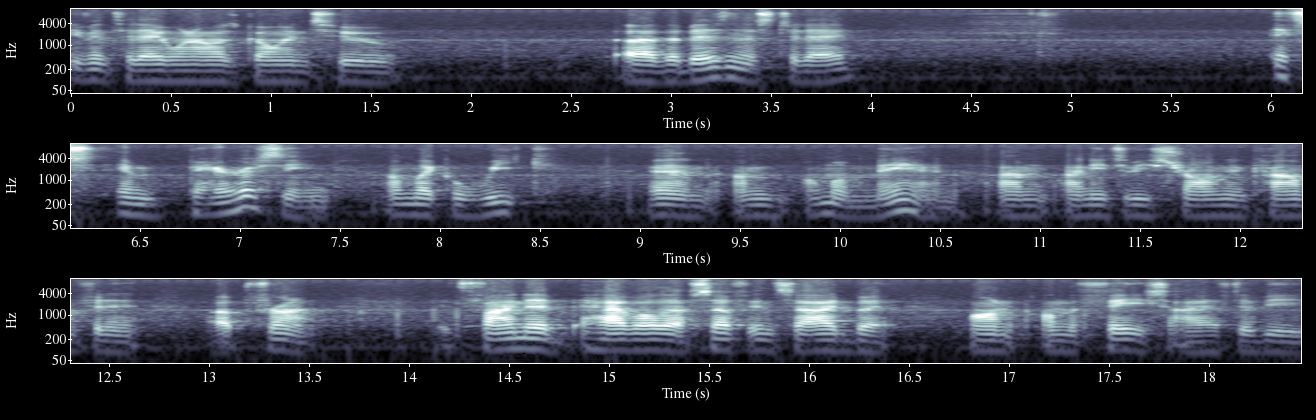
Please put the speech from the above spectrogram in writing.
Even today when I was going to uh, the business today, it's embarrassing. I'm like weak, and I'm I'm a man. I'm I need to be strong and confident up front. It's fine to have all that stuff inside, but on on the face, I have to be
